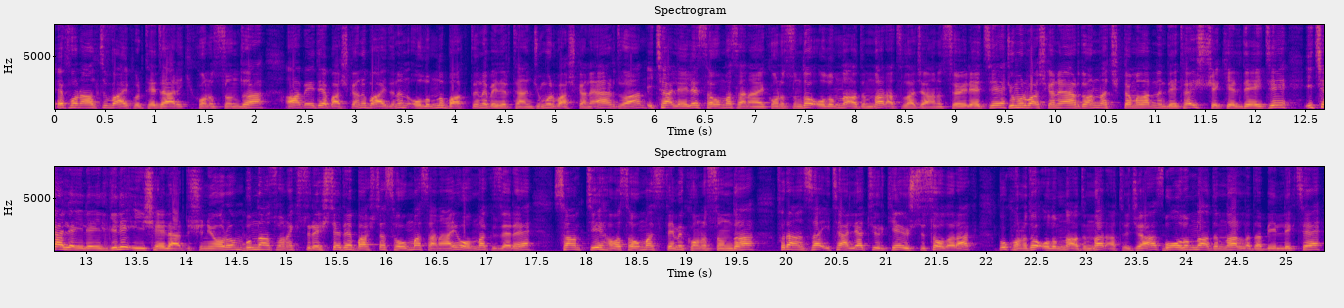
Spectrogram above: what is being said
F-16 Viper tedariki konusunda ABD Başkanı Biden'ın olumlu baktığını belirten Cumhurbaşkanı Erdoğan, İtalya ile savunma sanayi konusunda olumlu adımlar atılacağını söyledi. Cumhurbaşkanı Erdoğan'ın açıklamalarının detayı şu şekildeydi. İtalya ile ilgili iyi şeyler düşünüyorum. Bundan sonraki süreçte de başta savunma sanayi olmak üzere SAMTI hava savunma sistemi konusunda Fransa, İtalya, Türkiye üçlüsü olarak bu konuda olumlu adımlar atacağız. Bu olumlu adımlarla da birlikte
